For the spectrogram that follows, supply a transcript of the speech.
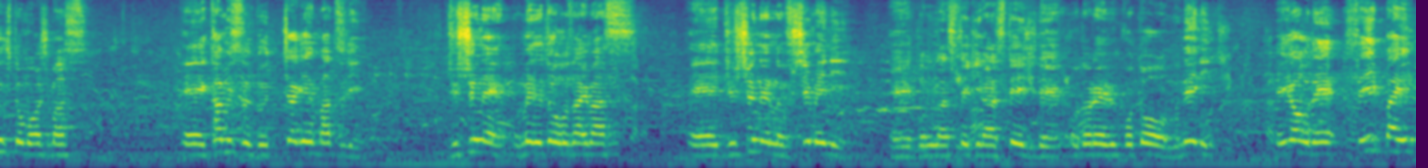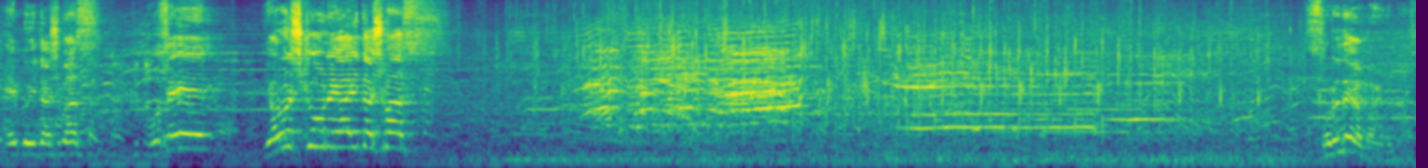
武器と申します、えー、神栖ぶっちゃけ祭り10周年おめでとうございます、えー、10周年の節目に、えー、こんな素敵なステージで踊れることを胸に笑顔で精一杯演舞いたします。ご声援よろしくお願いいたします。それでは参ります。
